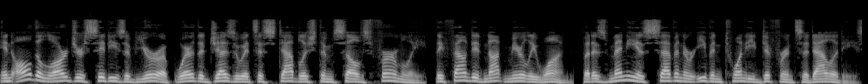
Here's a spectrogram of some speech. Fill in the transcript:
In all the larger cities of Europe where the Jesuits established themselves firmly, they founded not merely one, but as many as seven or even twenty different sodalities.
